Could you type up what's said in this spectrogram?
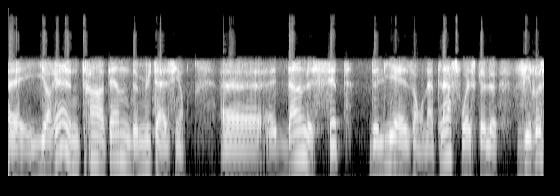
il y aurait une trentaine de mutations. dans le site de liaison, la place où est-ce que le virus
